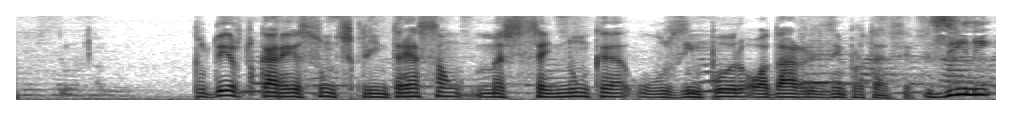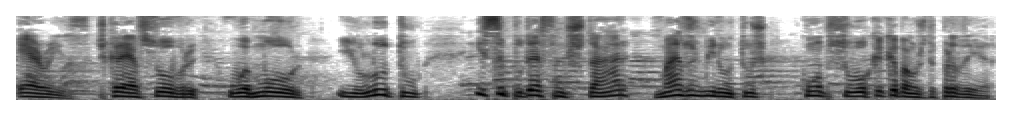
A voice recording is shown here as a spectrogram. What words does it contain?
poder tocar em assuntos que lhe interessam, mas sem nunca os impor ou dar-lhes importância. Zini Harris escreve sobre o amor e o luto e se pudéssemos estar mais uns minutos com a pessoa que acabamos de perder.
